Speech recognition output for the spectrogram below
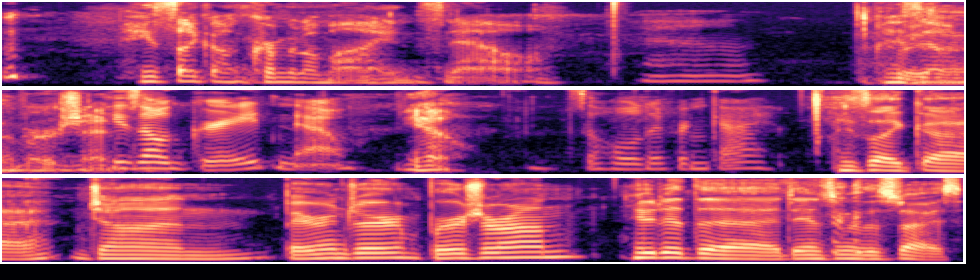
He's like on Criminal Minds now, Oh, his own that? version. he's all grayed now. yeah. He's a whole different guy. He's like uh, John Berenger, Bergeron, who did the Dancing with the Stars,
